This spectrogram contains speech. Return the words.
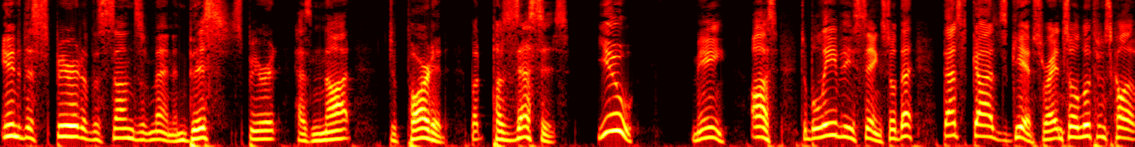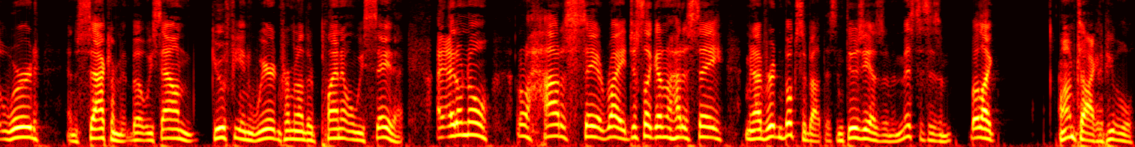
into the spirit of the sons of men. And this spirit has not departed, but possesses you, me, us, to believe these things. So that that's God's gifts, right? And so Lutherans call it word and sacrament, but we sound goofy and weird and from another planet when we say that. I, I, don't know. I don't know how to say it right. Just like I don't know how to say. I mean, I've written books about this, enthusiasm and mysticism, but like I'm talking to people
